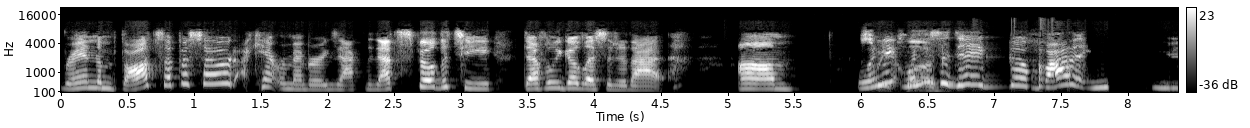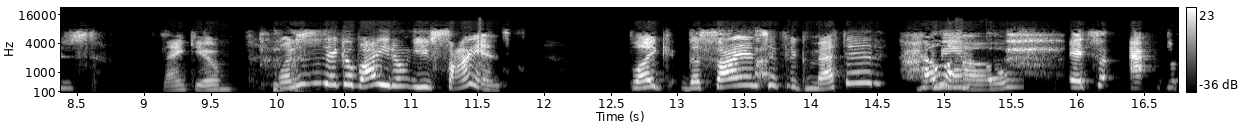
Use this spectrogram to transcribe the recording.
random thoughts episode. I can't remember exactly. That's Spill the Tea. Definitely go listen to that. Um, when, it, when does a day go by that you use? Thank you. When does a day go by you don't use science? Like the scientific method hello I mean, it's the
